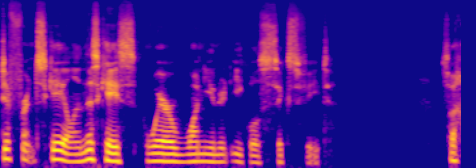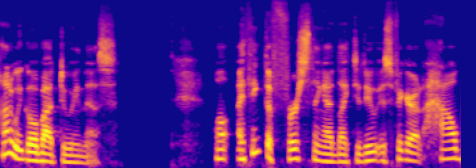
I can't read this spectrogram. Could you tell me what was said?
different scale, in this case, where one unit equals six feet. So how do we go about doing this? Well, I think the first thing I'd like to do is figure out how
